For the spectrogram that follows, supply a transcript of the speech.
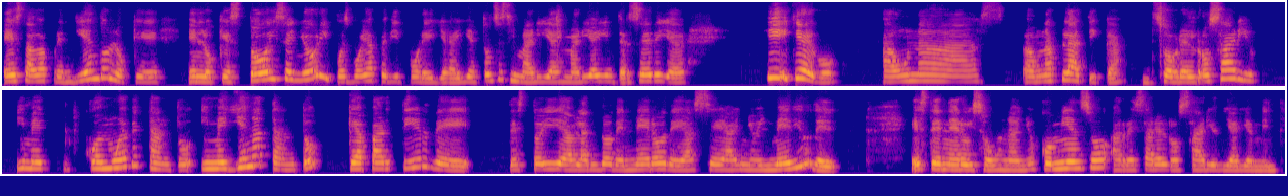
he estado aprendiendo, lo que en lo que estoy, Señor, y pues voy a pedir por ella. Y entonces, y María, y María intercede, y, y llego a una, a una plática sobre el rosario y me conmueve tanto y me llena tanto que a partir de, te estoy hablando de enero de hace año y medio, de este enero hizo un año, comienzo a rezar el rosario diariamente,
